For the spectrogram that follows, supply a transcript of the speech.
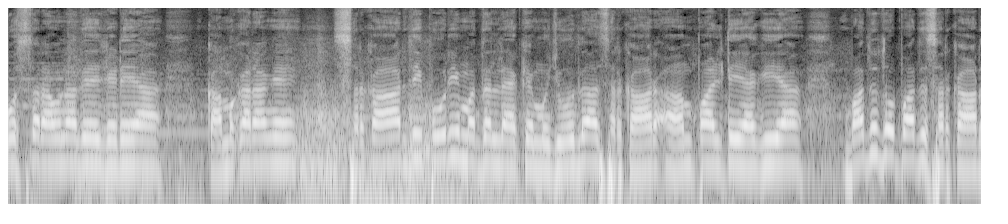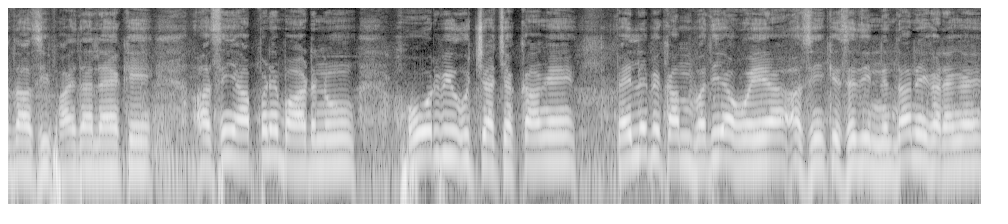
ਉਸ ਤਰ੍ਹਾਂ ਉਹਨਾਂ ਦੇ ਜਿਹੜੇ ਆ ਕੰਮ ਕਰਾਂਗੇ। ਸਰਕਾਰ ਦੀ ਪੂਰੀ ਮਦਦ ਲੈ ਕੇ ਮੌਜੂਦਾ ਸਰਕਾਰ ਆਮ ਪਾਰਟੀ ਹੈਗੀ ਆ। ਵੱਧ ਤੋਂ ਵੱਧ ਸਰਕਾਰ ਦਾ ਅਸੀਂ ਫਾਇਦਾ ਲੈ ਕੇ ਅਸੀਂ ਆਪਣੇ ਵਾਰਡ ਨੂੰ ਹੋਰ ਵੀ ਉੱਚਾ ਚੱਕਾਂਗੇ। ਪਹਿਲੇ ਵੀ ਕੰਮ ਵਧੀਆ ਹੋਏ ਆ, ਅਸੀਂ ਕਿਸੇ ਦੀ ਨਿੰਦਾ ਨਹੀਂ ਕਰਾਂਗੇ।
